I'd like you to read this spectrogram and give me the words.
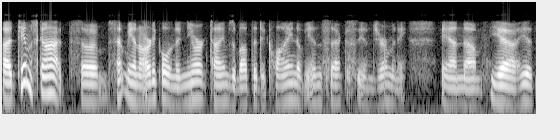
Uh, Tim Scott uh, sent me an article in the New York Times about the decline of insects in Germany. And um, yeah, it's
